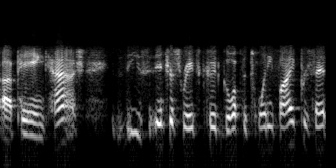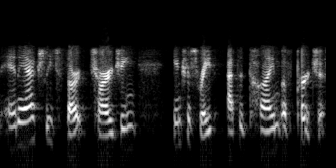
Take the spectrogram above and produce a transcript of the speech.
uh, paying cash, these interest rates could go up to 25 percent, and they actually start charging interest rates at the time of purchase.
